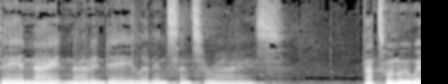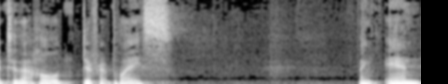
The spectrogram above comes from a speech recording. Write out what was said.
day and night, night and day, let incense arise. That's when we went to that whole different place. And, and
